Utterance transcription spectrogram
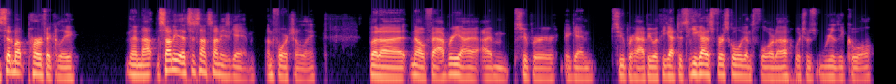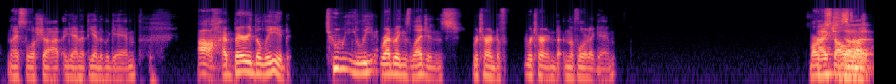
set him up perfectly. Then not Sonny. That's just not Sonny's game, unfortunately. But uh, no, Fabbri. I I'm super again super happy with. He got to he got his first goal against Florida, which was really cool. Nice little shot again at the end of the game. Ah, I buried the lead. Two elite Red Wings legends returned to returned in the Florida game. Mark I actually thought-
